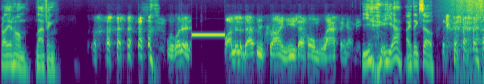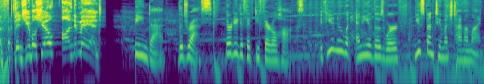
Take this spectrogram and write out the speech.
Probably at home, laughing. Well, what an I'm in the bathroom crying. He's at home laughing at me. Yeah, yeah, I think so. The Jubal Show on demand. Bean Dad, The Dress, 30 to 50 Feral Hogs. If you knew what any of those were, you spend too much time online.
